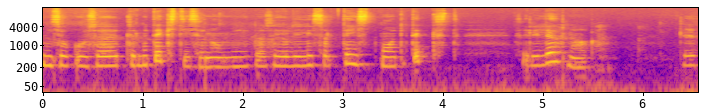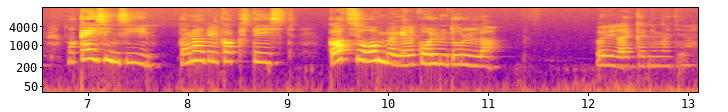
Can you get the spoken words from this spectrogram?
niisuguse, ütleme tekstisõnumi, aga see oli lihtsalt teistmoodi tekst. see oli lõhnaga. Ma käisin siin täna kell kaksteist, katsu homme kell kolm tulla. oli Laika niimoodi või?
